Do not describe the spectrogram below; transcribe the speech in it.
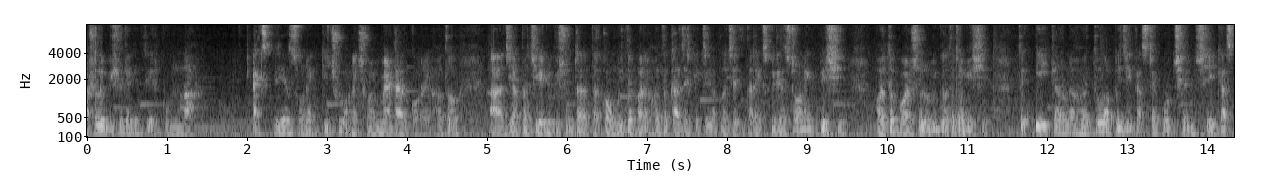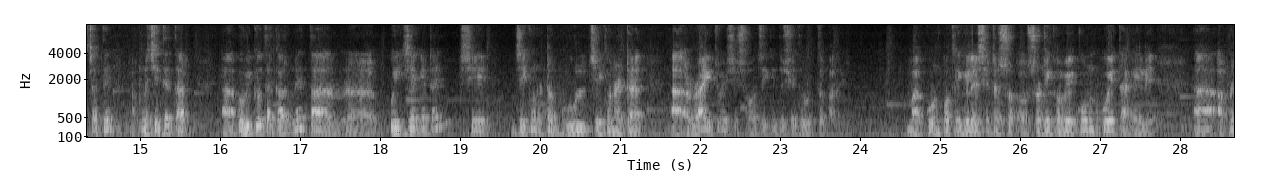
আসলে বিষয়টা কিন্তু এরকম না। এক্সপিরিয়েন্স অনেক কিছু, অনেক সময় ম্যাটার করে। হয়তো যে আপনার যে এডুকেশনটা তার কম হইতে পারে, হয়তো কাজের ক্ষেত্রে আপনার চাইতে তার এক্সপিরিয়েন্সটা অনেক বেশি, হয়তো বয়সের অভিজ্ঞতাটা বেশি। তো এই কারণে হয়তো আপনি যে কাজটা করছেন, সেই কাজটাতে আপনার চাইতে তার অভিজ্ঞতার কারণে তার ওই জায়গাটায় সে যে কোনো একটা ভুল, যে কোনো একটা রাইট ওয়ে সে সহজেই কিন্তু সে ধরতে পারে। বা কোন পথে গেলে সেটা সঠিক হবে কোন ওয়েতে আগাইলে আপনি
